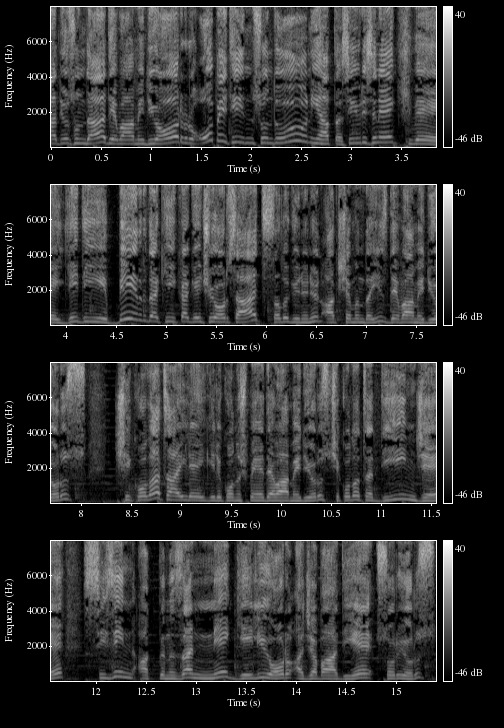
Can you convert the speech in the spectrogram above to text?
Radyosu'nda devam ediyor. Opet'in sunduğu Nihat'la Sivrisinek ve 7'yi 1 dakika geçiyor saat. Salı gününün akşamındayız. Devam ediyoruz. Çikolata ile ilgili konuşmaya devam ediyoruz. Çikolata deyince sizin aklınıza ne geliyor acaba diye soruyoruz.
